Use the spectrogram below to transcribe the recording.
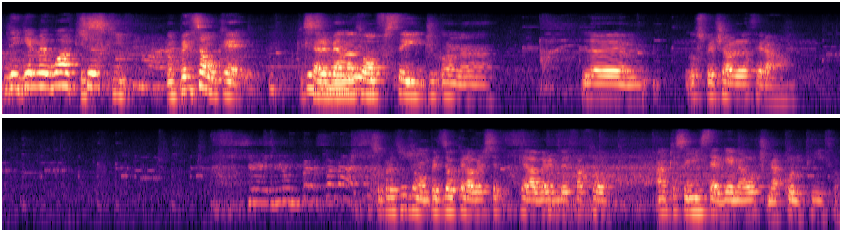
dei Game Watch. Non pensavo che, che Che sarebbe andato off stage con eh, le- lo speciale laterale. Soprattutto non pensavo che l'avrebbe fatto anche se Mr. Game Watch mi ha colpito.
